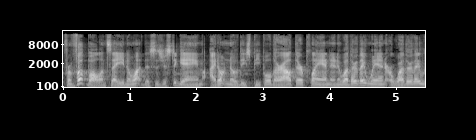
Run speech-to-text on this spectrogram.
from football and say, you know what? This is just a game. I don't know these people. They're out there playing. And whether they win or whether they lose,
